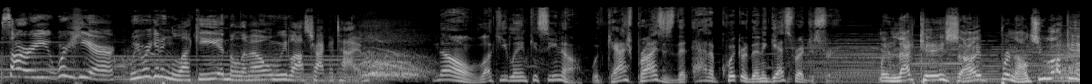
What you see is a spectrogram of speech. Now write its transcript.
sorry, we're here. We were getting lucky in the limo and we lost track of time. No, Lucky Land Casino, with cash prizes that add up quicker than a guest registry. In that case, I pronounce you lucky.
